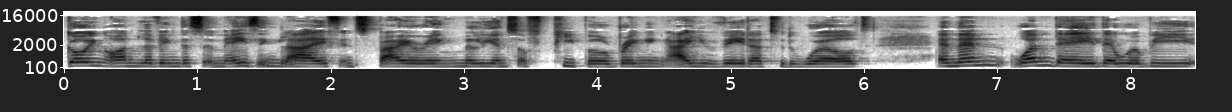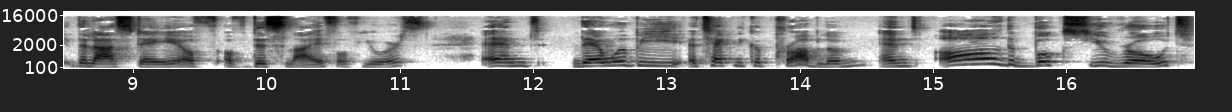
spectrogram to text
going on living this amazing life, inspiring millions of people, bringing Ayurveda to the world and then one day there will be the last day of, of this life of yours. And there will be a technical problem and all the books you wrote,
